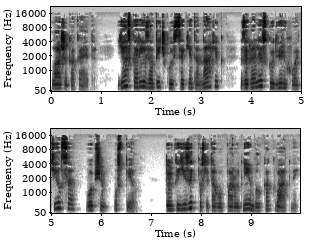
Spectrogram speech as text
лажа какая-то. Я скорее затычку из сакета нафиг, за королевскую дверь ухватился, в общем, успел. Только язык после того пару дней был как ватный.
